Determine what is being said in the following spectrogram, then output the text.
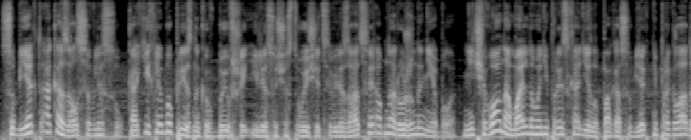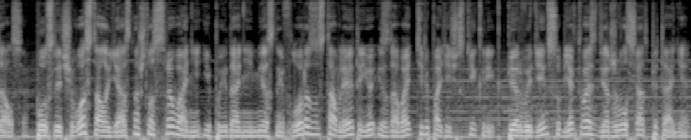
Субъект оказался в лесу. Каких-либо признаков бывшей или существующей цивилизации обнаружено не было. Ничего аномального не происходило, пока субъект не проголодался. После чего стало ясно, что срывание и поедание местной флоры заставляет ее издавать телепатический крик. Первый день субъект воздерживался от питания,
